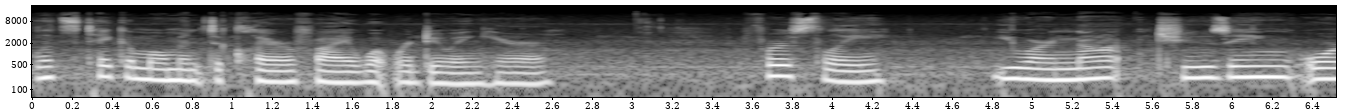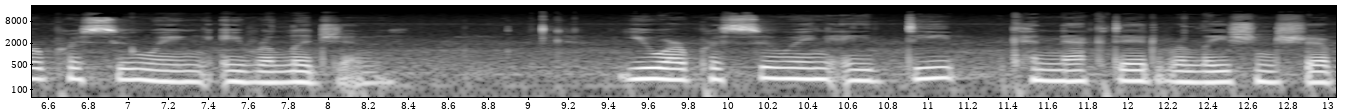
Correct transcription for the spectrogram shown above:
let's take a moment to clarify what we're doing here. Firstly, you are not choosing or pursuing a religion. You are pursuing a deep, connected relationship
